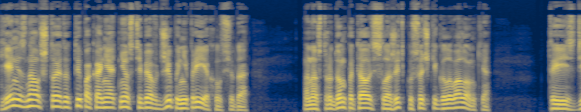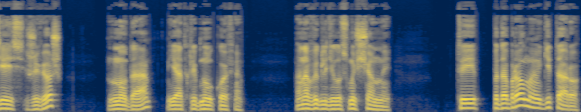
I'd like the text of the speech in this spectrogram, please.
Я не знал, что это ты, пока не отнес тебя в джип и не приехал сюда. Она с трудом пыталась сложить кусочки головоломки. «Ты здесь живешь?» «Ну да», — я отхлебнул кофе. Она выглядела смущенной. «Ты подобрал мою гитару?»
